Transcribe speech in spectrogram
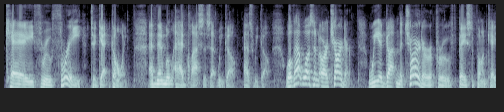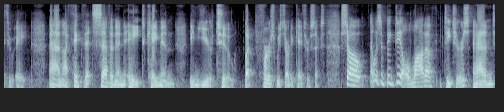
K through 3 to get going. And then we'll add classes as we go, as we go. Well, that wasn't our charter. We had gotten the charter approved based upon K through 8. And I think that 7 and 8 came in in year 2 but first we started K through six. So that was a big deal. A lot of teachers and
